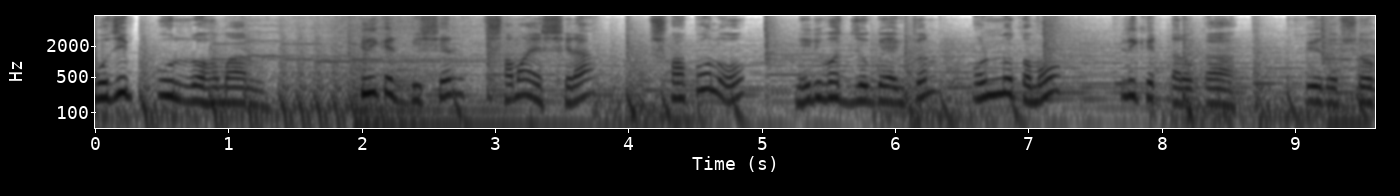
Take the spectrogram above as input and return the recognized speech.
মুজিবুর রহমান। ক্রিকেট বিশ্বের সময়ের সেরা, সফল ও নির্ভরযোগ্য একজন অন্যতম ক্রিকেট তারকা। প্রিয় দর্শক,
